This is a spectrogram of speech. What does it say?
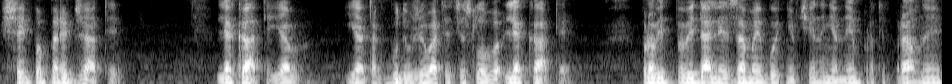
ще й попереджати, лякати, я, я так буду вживати це слово лякати, про відповідальність за майбутнє вчинення ним протиправної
